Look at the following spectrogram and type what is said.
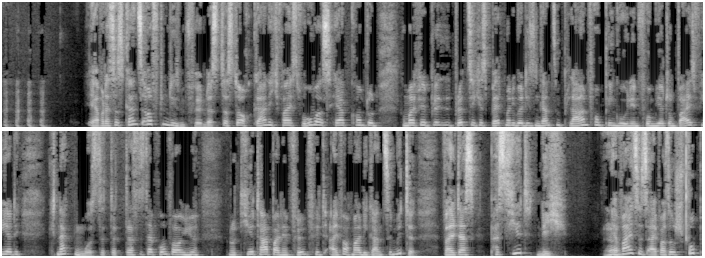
Ja, aber das ist ganz oft in diesem Film, dass, dass du auch gar nicht weißt, wo was herkommt. Und zum Beispiel pl plötzlich ist Batman über diesen ganzen Plan vom Pinguin informiert und weiß, wie er die knacken muss. Das, das, das ist der Grund, warum ich mir notiert habe, bei dem Film fehlt einfach mal die ganze Mitte. Weil das passiert nicht. Ja. Er weiß es einfach so, schwupp.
